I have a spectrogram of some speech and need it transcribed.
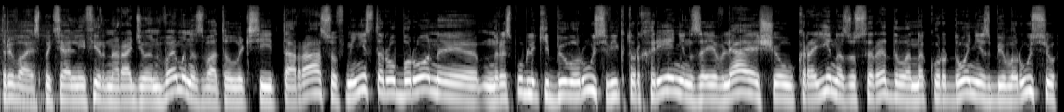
Триває спеціальний ефір на радіо НВ. Мене звати Олексій Тарасов. Міністр оборони Республіки Білорусь Віктор Хренін заявляє, що Україна зосередила на кордоні з Білоруссю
